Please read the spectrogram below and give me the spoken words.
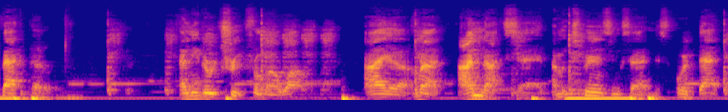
backpedal. I need to retreat from my wallet. I uh, I'm not I'm not sad. I'm experiencing sadness, or that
